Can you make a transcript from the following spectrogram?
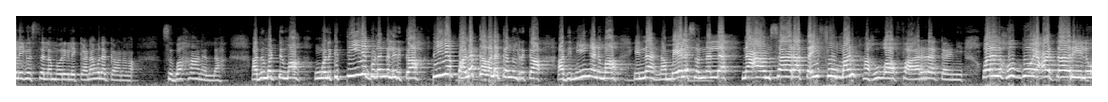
ஒலிகள் செல்லம் அவர்களை கனவுல காணலாம். சுபஹான் அல்லாஹ் அது மட்டுமா? உங்களுக்கு தீய குணங்கள் இருக்கா? தீய பழக்க வழக்கங்கள் இருக்கா? அது நீங்கணுமா? என்ன நான் மேல சொன்னல நாம் சாரா தைஃபு மன் அஹுவா ஃபர்ரகனி வல் ஹுப்பு யதரிலு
